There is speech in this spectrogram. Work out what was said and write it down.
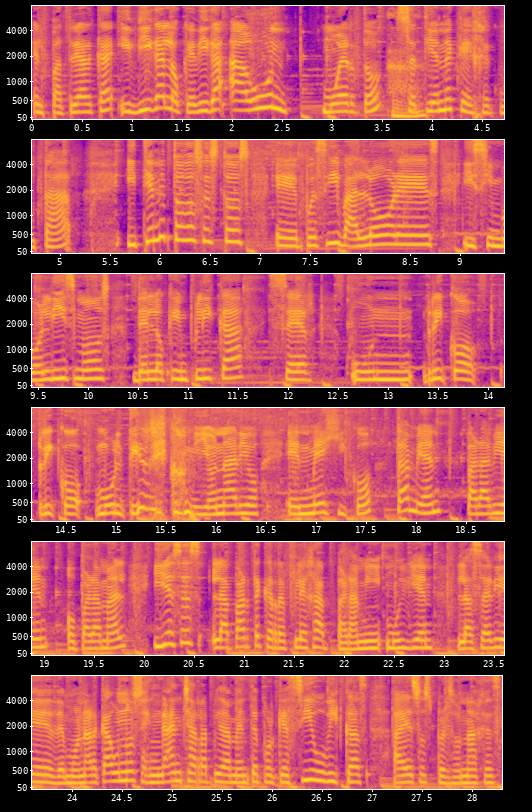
el patriarca y diga lo que diga aún muerto, se tiene que ejecutar. Y tiene todos estos, eh, pues sí, valores y simbolismos de lo que implica ser un rico, rico, multirrico millonario en México, también para bien o para mal. Y esa es la parte que refleja para mí muy bien la serie de Monarca. Uno se engancha rápidamente porque sí ubicas a esos personajes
